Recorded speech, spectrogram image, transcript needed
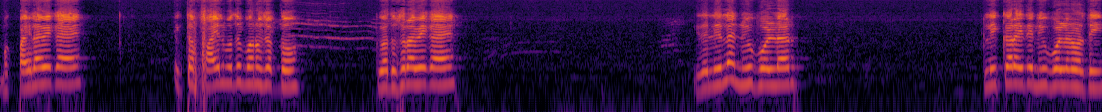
मग पहिला वे काय? आहे एक तर फाईलमधून बनवू शकतो. किंवा दुसरा वे काय? आहे इथे लिहिलं न्यू फोल्डर क्लिक करा इथे न्यू फोल्डरवरती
